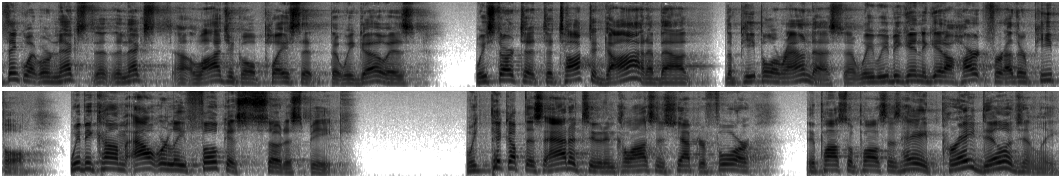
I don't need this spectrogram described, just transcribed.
think what we're next, the next uh, logical place that, that we go is we start to, to talk to God about the people around us. Uh, we, we begin to get a heart for other people. We become outwardly focused, so to speak. We pick up this attitude in Colossians chapter 4 the Apostle Paul says, hey, pray diligently.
